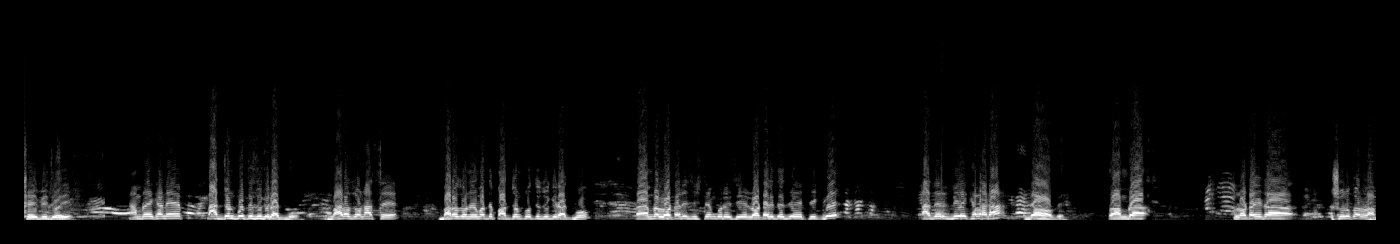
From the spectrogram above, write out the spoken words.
সেই বিজয়ী। আমরা এখানে পাঁচজন প্রতিযোগী রাখব। বারো জন আছে, বারো জনের মধ্যে পাঁচজন প্রতিযোগী রাখব। তাই আমরা লটারি সিস্টেম করেছি লটারিতে যে টিকবে, তাদের দিয়ে খেলাটা দেওয়া হবে। তো আমরা লটারিটা শুরু করলাম।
